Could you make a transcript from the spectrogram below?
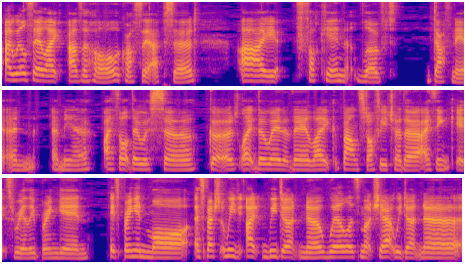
I will say, like, as a whole, across the episode, I fucking loved Dafne and Amir. I thought they were so good. Like, the way that they, like, bounced off each other, I think it's really bringing it's bringing more especially we I, we don't know will as much yet we don't know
